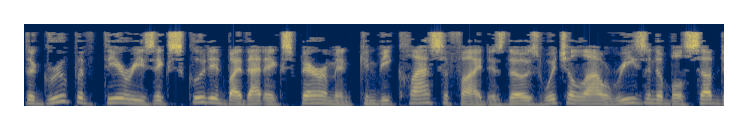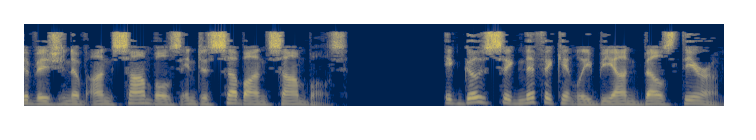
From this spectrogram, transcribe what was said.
The group of theories excluded by that experiment can be classified as those which allow reasonable subdivision of ensembles into sub-ensembles. It goes significantly beyond Bell's theorem.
